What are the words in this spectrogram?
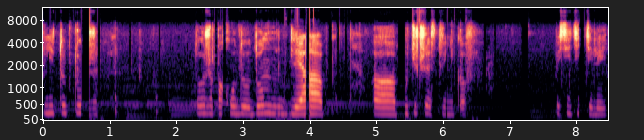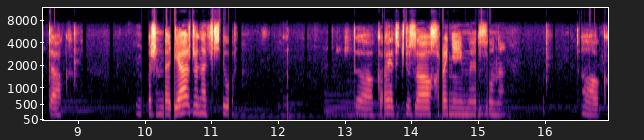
И тут тоже. Тоже, походу, дом для а, путешественников. Посетителей. Так. Даже наряжено все. Так, а это что за охраняемая зона? Так.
